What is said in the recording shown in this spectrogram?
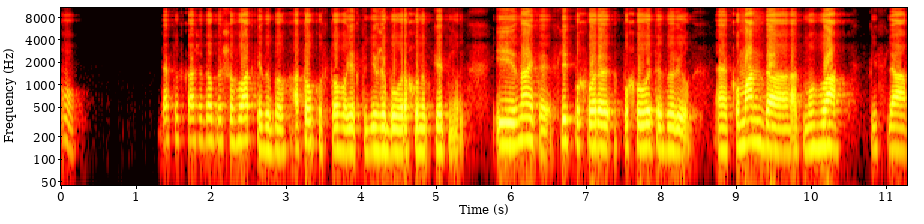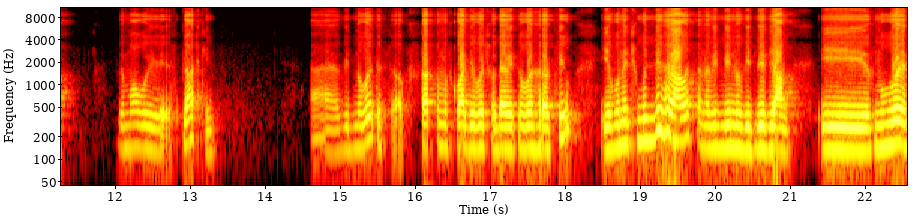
Ну, Дехто скаже, добре, що гладкий забив, а толку з того, як тоді вже був рахунок 5-0. І знаєте, слід похвали- похвалити зорю. Е, Команда змогла після зимової сплячки відновитися. В стартовому складі вийшло 9 нових гравців, і вони чомусь зігралися, на відміну від львів'ян, і змогли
